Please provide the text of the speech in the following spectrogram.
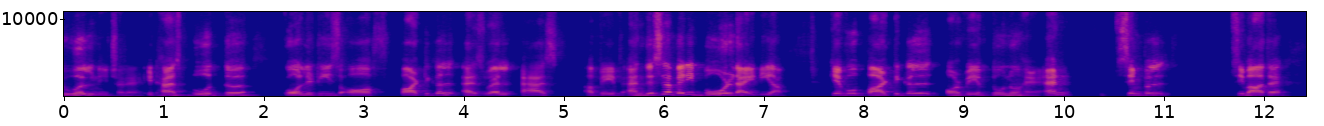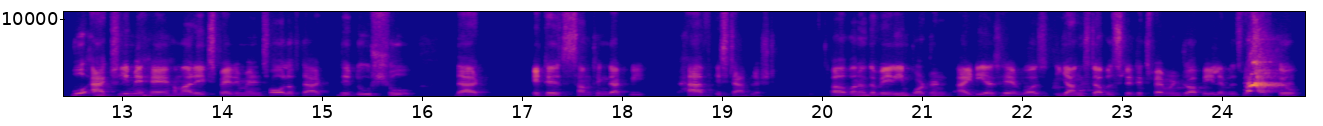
डुअल नेचर है इट हैज़ बोथ द qualities of particle as well as a wave and this is a very bold idea कि वो पार्टिकल और वेव दोनों है एंड सिंपल सी बात है वो एक्चुअली में है हमारे experiments all of that they do show that it is something that we have established. Uh, one of the very important ideas here was Young's double slit experiment, आप A levels में करते हो.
